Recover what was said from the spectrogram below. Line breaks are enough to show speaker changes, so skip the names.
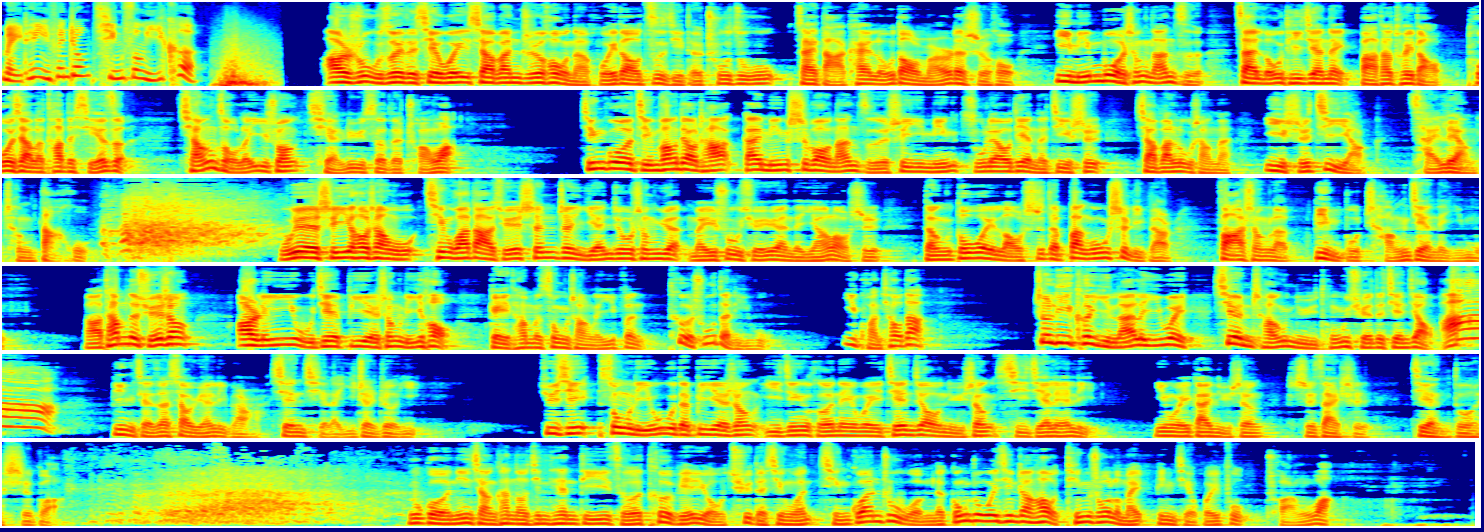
每天一分钟，轻松一刻。
二十五岁的谢薇下班之后呢，回到自己的出租屋，在打开楼道门的时候，一名陌生男子在楼梯间内把他推倒，脱下了他的鞋子，抢走了一双浅绿色的船袜。经过警方调查，该名施暴男子是一名足疗店的技师，下班路上呢一时技痒，才酿成大祸。五月十一号上午，清华大学深圳研究生院美术学院的杨老师等多位老师的办公室里边发生了并不常见的一幕。啊，他们的学生二零一五届毕业生黎浩给他们送上了一份特殊的礼物——一款跳蛋。这立刻引来了一位现场女同学的尖叫啊，并且在校园里边掀起了一阵热议。据悉，送礼物的毕业生已经和那位尖叫女生喜结连理。因为该女生实在是见多识广。如果您想看到今天第一则特别有趣的新闻，请关注我们的公众微信账号“听说了没”，并且回复“传袜”。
